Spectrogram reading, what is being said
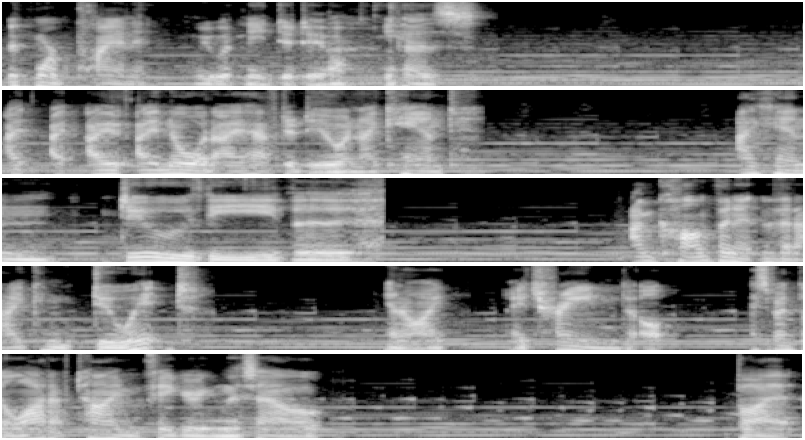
bit more planning we would need to do because I I- I know what I have to do and I can't I can do the the I'm confident that I can do it. You know, I I trained I spent a lot of time figuring this out. But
